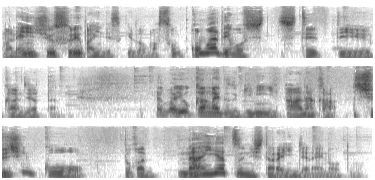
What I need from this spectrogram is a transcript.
まあ練習すればいいんですけど、まあ、そこまでもしてっていう感じだったんで、まあ、よく考えた時にあなんか主人公とかないやつにしたらいいんじゃないのと思って。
